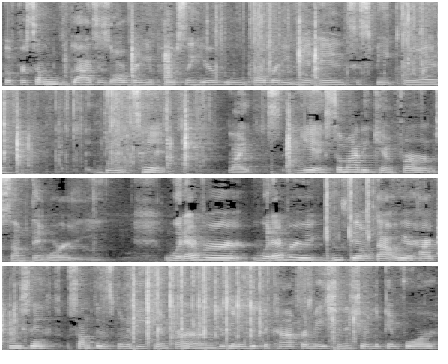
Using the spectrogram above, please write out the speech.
But for some of you guys, there's already a person here who already went in to speak on the intent. Like, yeah, somebody confirmed something or whatever whatever you found out here, High Priestess, something's going to be confirmed. You're going to get the confirmation that you're looking for.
